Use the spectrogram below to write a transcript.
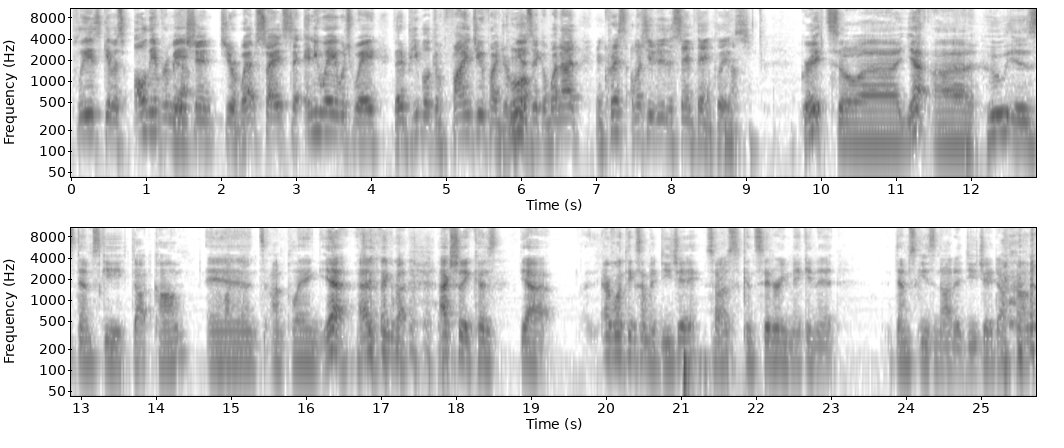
please give us all the information to your websites, to any way, which way that people can find you, find your Cool. music and whatnot. And Chris, I want you to do the same thing, please. Great. So uh, yeah, uh, who is Demsky.com and I'm playing. Yeah, I had to think about it. actually because yeah, everyone thinks I'm a DJ, so I was considering making it Demsky's not a DJ.com,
